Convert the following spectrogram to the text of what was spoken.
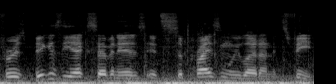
For as big as the X7 is, it's surprisingly light on its feet.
